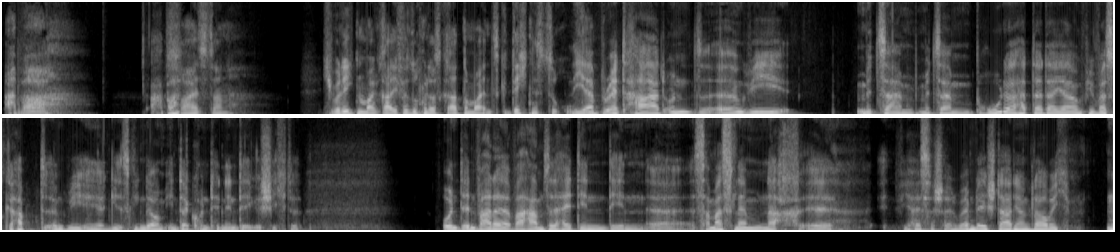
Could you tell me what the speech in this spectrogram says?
Aber. Aber? Was war jetzt dann? Ich überlege mal gerade, ich versuche mir das gerade nochmal ins Gedächtnis zu rufen. Ja, Bret Hart und äh, irgendwie mit seinem, mit seinem Bruder hat er da ja irgendwie was gehabt. Irgendwie, es ging da um Interkontinentalgeschichte. Und dann war da, war, haben sie halt den, den äh, SummerSlam nach, äh, wie heißt das schon, Wembley Stadion, glaube ich.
